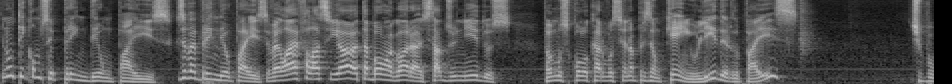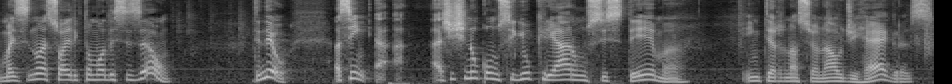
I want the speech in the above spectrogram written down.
e não tem como você prender um país. Você vai prender o país? Você vai lá e falar assim: ah, tá bom, agora, Estados Unidos, vamos colocar você na prisão. Quem? O líder do país? Tipo, mas não é só ele que tomou a decisão. Entendeu? Assim, a gente não conseguiu criar um sistema internacional de regras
